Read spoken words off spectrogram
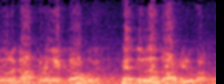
دو رکعت پڑھو، ایک طواف ہو گیا۔ پھر دوسرا طواف شروع کر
